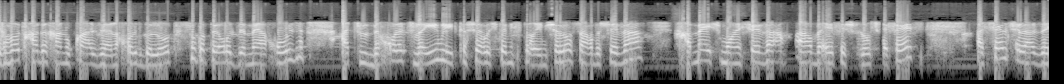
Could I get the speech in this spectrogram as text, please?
לכבוד חג החנוכה זה הנחות גדולות. סוג הפאות זה 100%. הצ- בכל הצבעים להתקשר לשתי מספרים, 347 587 4030 הסל שלה זה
